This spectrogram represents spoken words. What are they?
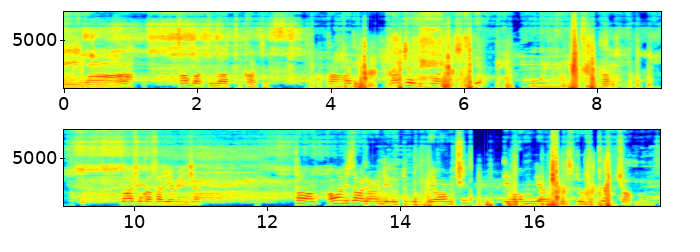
Eyvah. Tam vaktinde attık kartı. Tamam hadi. Ne yapacağız biz karşı şimdi? Uy, bir kart. Daha çok hasar yemeyeceğim. Tamam ama bizi hala önde götürüyor. Devam için devamının gelmesini istiyorsak da fıça atmalıyız.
